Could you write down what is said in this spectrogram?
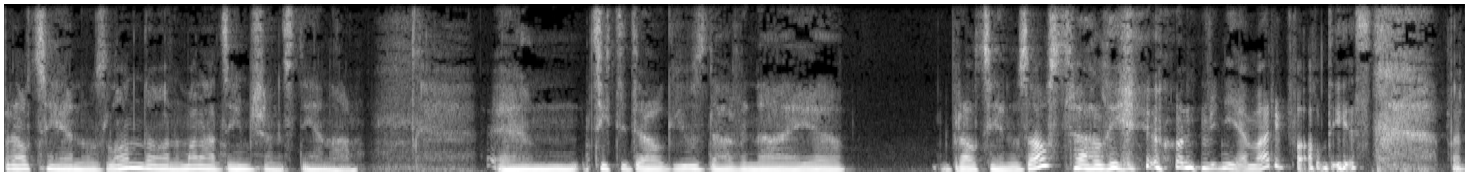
braucienu uz Londonu manā dzimšanas dienā. Um, citi draugi uzdāvināja braucienu uz Austrāliju, un viņiem arī paldies par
